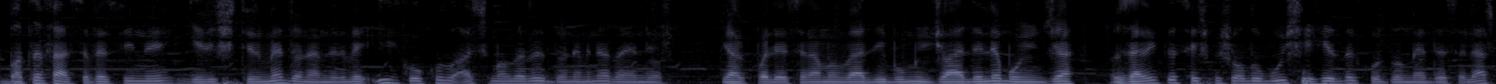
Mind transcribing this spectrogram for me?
Batı felsefesini geliştirme dönemleri ve ilk okul açmaları dönemine dayanıyor. Yakup Aleyhisselam'ın verdiği bu mücadele boyunca özellikle seçmiş olduğu bu şehirde kurduğu medreseler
